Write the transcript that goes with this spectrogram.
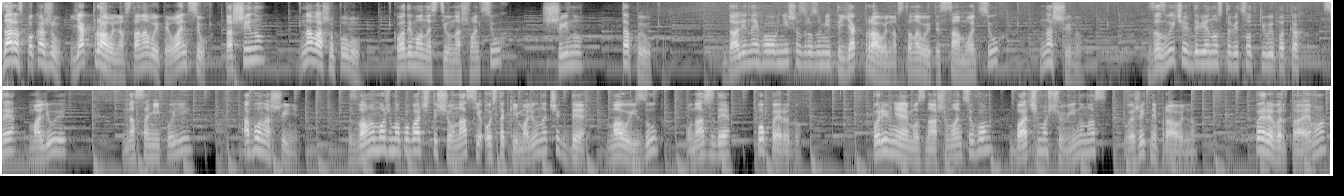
Зараз покажу, як правильно встановити ланцюг та шину на вашу пилу. Кладемо на стіл наш ланцюг, шину та пилку. Далі найголовніше зрозуміти, як правильно встановити сам ланцюг на шину. Зазвичай в 90% випадках це малюють на самій пилі або на шині. З вами можемо побачити, що у нас є ось такий малюночок, де малий зуб у нас йде попереду. Порівняємо з нашим ланцюгом, бачимо, що він у нас лежить неправильно. Перевертаємо.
